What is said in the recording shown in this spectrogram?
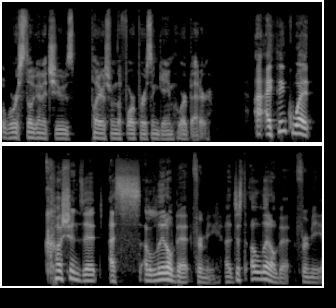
We're still going to choose players from the four person game who are better. I, I think what cushions it a, a little bit for me, uh, just a little bit for me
